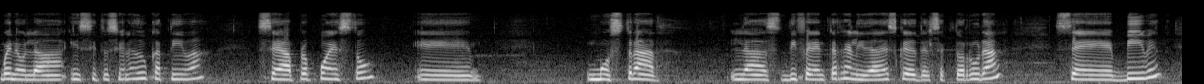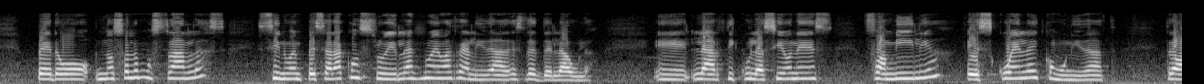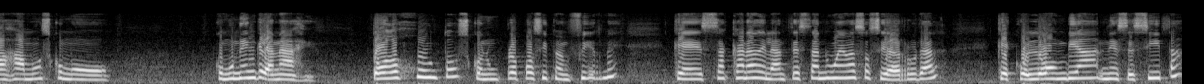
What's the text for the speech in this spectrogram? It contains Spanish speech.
Bueno, la institución educativa se ha propuesto eh, mostrar las diferentes realidades que desde el sector rural se viven, pero no solo mostrarlas, sino empezar a construir las nuevas realidades desde el aula. Eh, la articulación es familia, escuela y comunidad. Trabajamos como, como un engranaje, todos juntos con un propósito en firme, que es sacar adelante esta nueva sociedad rural que Colombia necesita,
